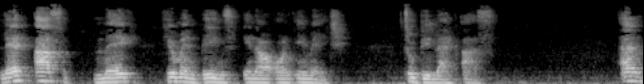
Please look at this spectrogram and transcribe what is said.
Let us make human beings in our own image to be like us. And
